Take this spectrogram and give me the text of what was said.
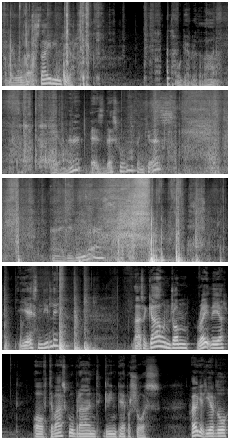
Got a bit of styrene here. So we'll get rid of that. Wait a minute, is this what we think it is? I do believe it is. Yes, indeedly. That's a gallon drum right there of Tabasco brand green pepper sauce. While you're here though,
